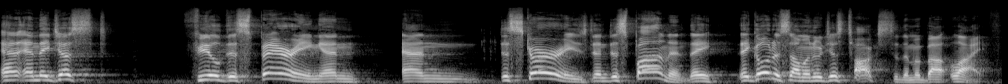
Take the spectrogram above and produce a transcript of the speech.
And, and they just feel despairing and, and discouraged and despondent. They, they go to someone who just talks to them about life.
